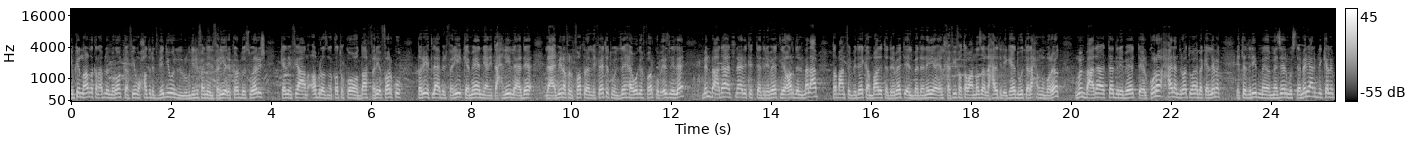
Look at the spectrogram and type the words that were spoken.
يمكن النهارده كان قبل المران كان في محاضره فيديو للمدير الفني للفريق ريكاردو سواريش اتكلم فيها عن أبرز نقاط القوة والضعف فريق فاركو. طريقة لعب الفريق كمان يعني تحليل لأداء لاعبينا في الفترة اللي فاتت وإزاي هيواجه فاركو بإذن الله. من بعدها اتنقلت التدريبات لأرض الملعب. طبعا في البداية كان بعض التدريبات البدنية الخفيفة طبعا نظرا لحالة الإجهاد وتلاحم المباريات. ومن بعدها تدريبات الكرة. حالا دلوقتي وأنا بكلمك التدريب ما زال مستمر. يعني بنتكلم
